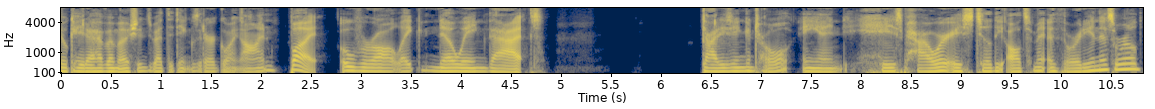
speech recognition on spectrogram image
okay to have emotions about the things that are going on. But overall, like knowing that God is in control and his power is still the ultimate authority in this world.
